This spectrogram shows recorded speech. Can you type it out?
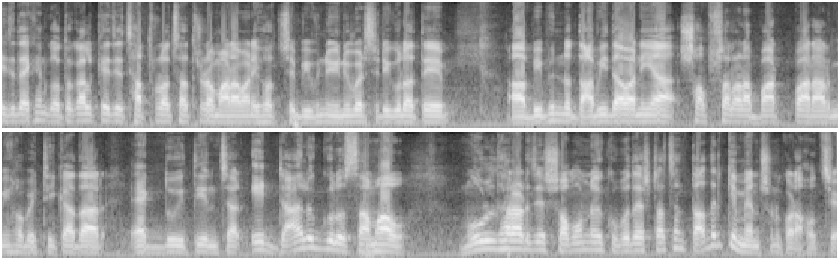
এই যে দেখেন গতকালকে যে ছাত্ররা ছাত্ররা মারামারি হচ্ছে, বিভিন্ন ইউনিভার্সিটিগুলোতে বিভিন্ন দাবি দাওয়া নিয়ে সব সালারা বাটপার, আর্মি হবে ঠিকাদার, এক, দুই, তিন, চার, এই ডায়লগগুলো সামহাও মূলধারার যে সমন্বয়ক উপদেষ্টা আছেন, তাদেরকে মেনশন করা হচ্ছে।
